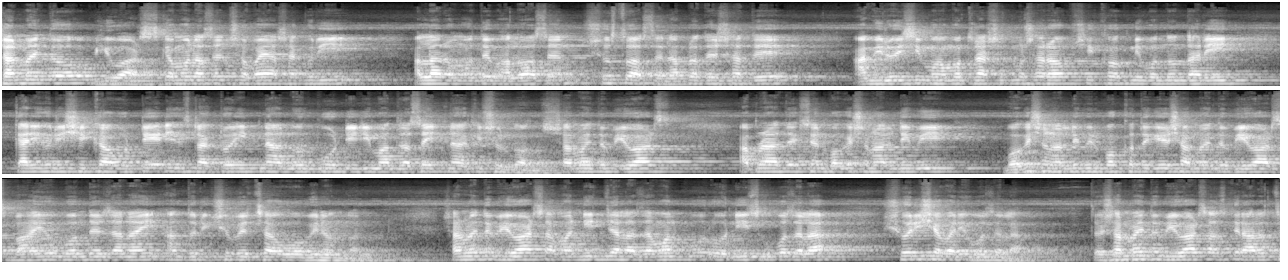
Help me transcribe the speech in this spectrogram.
সম্মানিত ভিউয়ার্স কেমন আছেন সবাই? আশা করি আল্লাহর রহমতে ভালো আছেন, সুস্থ আছেন। আপনাদের সাথে আমি রয়েছি মোহাম্মদ রাশেদ মোশারফ শিক্ষক নিবন্ধনধারী, কারিগরি শিক্ষা ও TET instructor Itna Nurpur, DD মাদ্রাসা, ইটনা কিশোরগঞ্জ। সম্মানিত ভিউয়ার্স আপনারা দেখছেন ভোকেশনাল টিভি ভোকেশনাল টিভির পক্ষ থেকে সম্মানিত ভিউয়ার্স ভাই ও বোনদের জানাই আন্তরিক শুভেচ্ছা ও অভিনন্দন। সম্মানিত ভিউয়ার্স আমার নিজ জেলা জামালপুর ও নিজ উপজেলা সরিষাবাড়ি উপজেলা। তো সম্মানিত ভিউয়ার্স আজকের আলোচ্য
